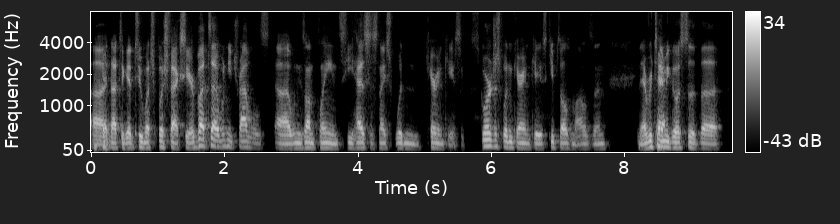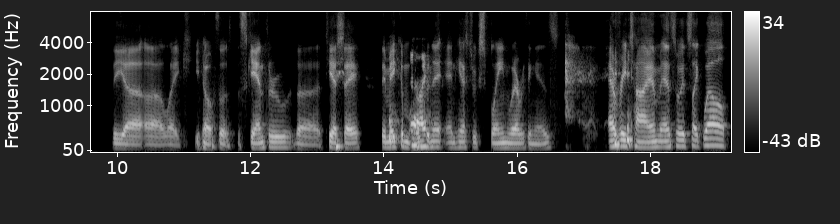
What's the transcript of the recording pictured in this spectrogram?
uh, not to get too much Bushfax here, but uh, when he travels, uh, when he's on planes, he has this nice wooden carrying case, it's gorgeous wooden carrying case, keeps all his models in, and every time Yeah. he goes to the the uh, uh like you know the, the scan through the TSA, they make him Yeah, open it and he has to explain what everything is every time, and so it's like, well,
